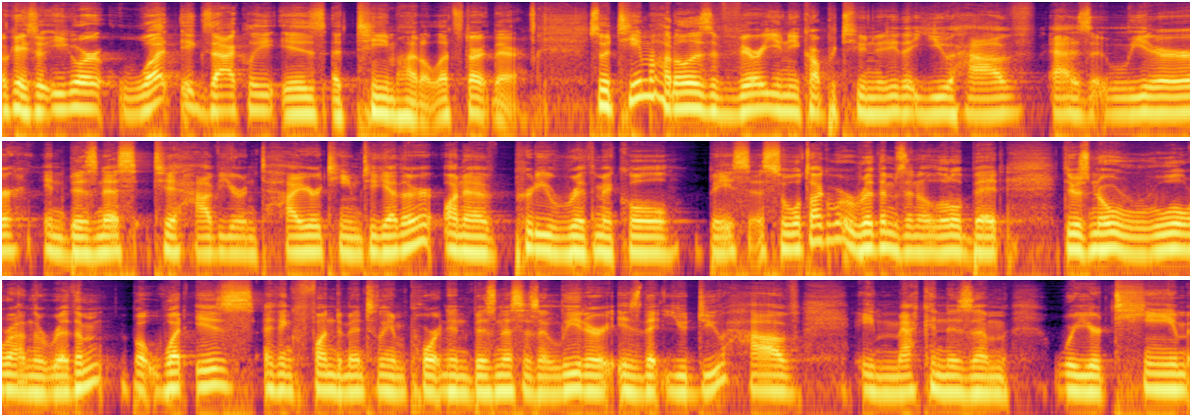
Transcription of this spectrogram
Okay, so Igor, what exactly is a team huddle? Let's start there. So, a team huddle is a very unique opportunity that you have as a leader in business to have your entire team together on a pretty rhythmical basis. So we'll talk about rhythms in a little bit. There's no rule around the rhythm, but what is, I think, fundamentally important in business as a leader is that you do have a mechanism where your team,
